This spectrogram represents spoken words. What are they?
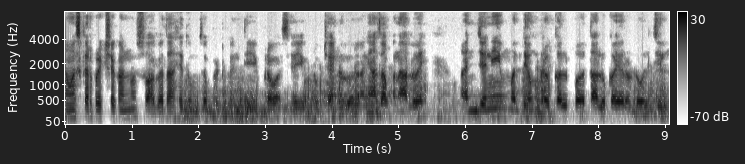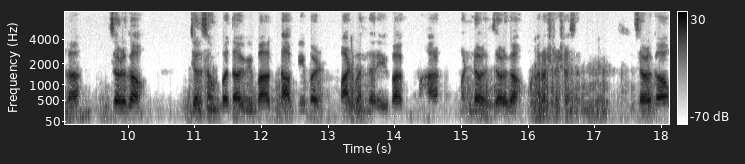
नमस्कार प्रेक्षकांनो स्वागत आहे तुमचं भटकंती एक प्रवास या युट्यूब चॅनलवर आणि आज आपण आलो आहे अंजनी मध्यम प्रकल्प तालुका एरंडोल जिल्हा जळगाव. जलसंपदा विभाग तापी पड पाटबंधारे विभाग महामंडळ जळगाव महाराष्ट्र शासन. जळगाव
